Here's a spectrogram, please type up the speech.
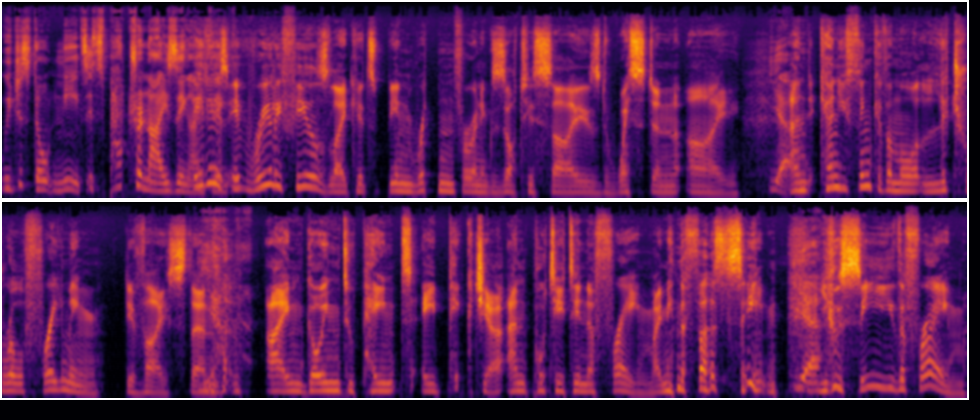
We just don't need. It's patronizing. I It is. It really feels like it's been written for an exoticized Western eye. Yeah. And can you think of a more literal framing device than I'm going to paint a picture and put it in a frame? I mean, the first scene, Yeah. you see the frame.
